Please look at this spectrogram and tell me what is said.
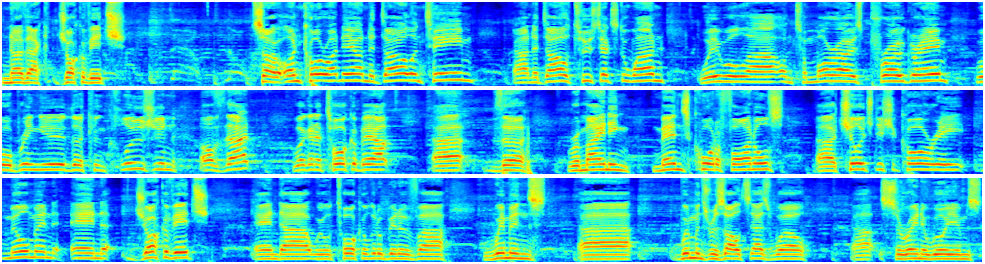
Novak Djokovic. So on court right now, Nadal and Thiem. Uh, Nadal two sets to one. We will uh, on tomorrow's program. We'll bring you the conclusion of that. We're going to talk about the remaining men's quarterfinals uh, Cilic, Nishikori, Millman, and Djokovic. And uh, we will talk a little bit of uh, women's uh, women's results as well. Uh, Serena Williams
